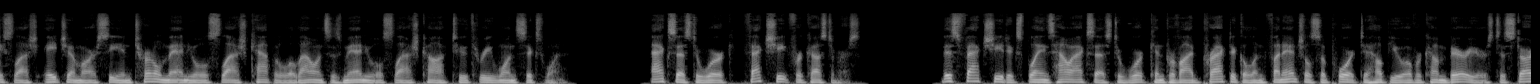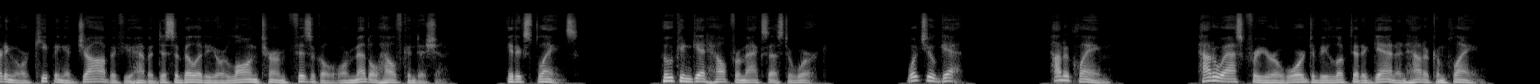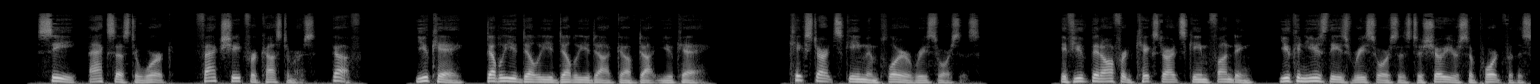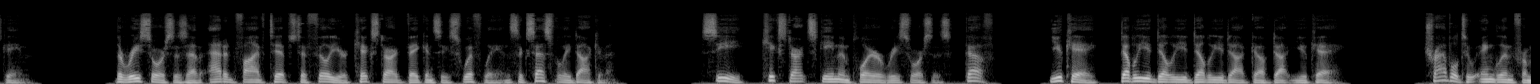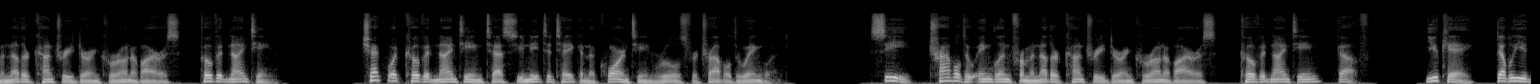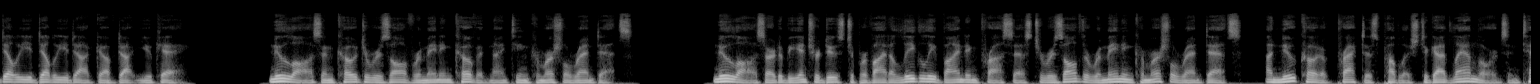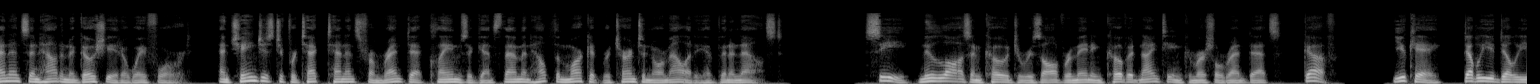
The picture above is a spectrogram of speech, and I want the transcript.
slash hmrc internal manual slash capital allowances manual slash ca 23161. Access to work, fact sheet for customers. This fact sheet explains how access to work can provide practical and financial support to help you overcome barriers to starting or keeping a job if you have a disability or long term physical or mental health condition. It explains who can get help from access to work, what you'll get, how to claim, how to ask for your award to be looked at again, and how to complain. See Access to Work, Fact Sheet for Customers, Gov. UK, www.gov.uk. Kickstart Scheme Employer Resources. If you've been offered Kickstart Scheme funding, you can use these resources to show your support for the scheme. The resources have added 5 tips to fill your Kickstart vacancy swiftly and successfully document. See Kickstart Scheme Employer Resources, Gov. UK, www.gov.uk. Travel to England from another country during coronavirus, COVID 19. Check what COVID 19 tests you need to take and the quarantine rules for travel to England. See Travel to England from another country during coronavirus, COVID 19, gov. UK, www.gov.uk. New laws and code to resolve remaining COVID 19 commercial rent debts. New laws are to be introduced to provide a legally binding process to resolve the remaining commercial rent debts, a new code of practice published to guide landlords and tenants in how to negotiate a way forward and changes to protect tenants from rent debt claims against them and help the market return to normality have been announced. C. New laws and code to resolve remaining COVID 19 commercial rent debts, Gov. UK, www.gov.uk.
